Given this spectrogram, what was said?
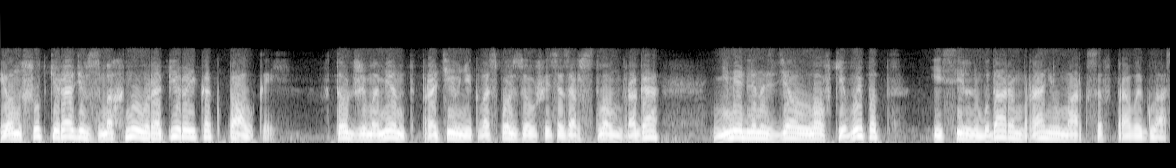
и он в шутке ради взмахнул рапирой, как палкой. В тот же момент противник, воспользовавшись озорством врага, немедленно сделал ловкий выпад и сильным ударом ранил Маркса в правый глаз.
